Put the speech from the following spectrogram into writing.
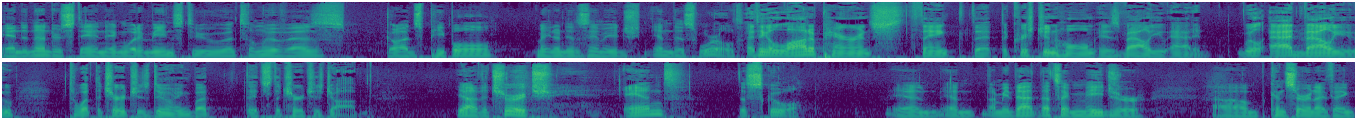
and in understanding what it means to uh, to live as God's people made in His image in this world. I think a lot of parents think that the Christian home is value added. We'll add value to what the church is doing, but it's the church's job. Yeah, the church and the school, and and I mean that that's a major um, concern I think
